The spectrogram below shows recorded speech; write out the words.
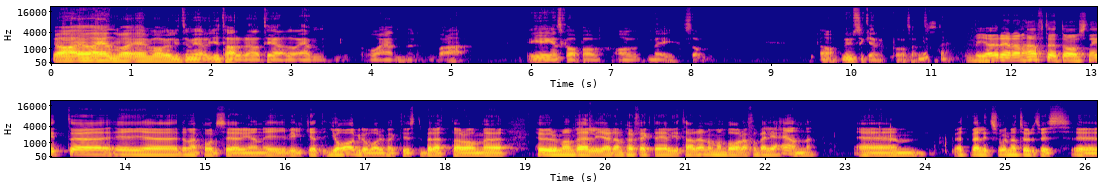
Ja, en var, en var väl lite mer gitarrrelaterad och en och en bara i egenskap av, av mig som ja, musiker på något sätt. Vi har ju redan haft ett avsnitt eh, i eh, den här poddserien i vilket jag då var det faktiskt berättar om eh, hur man väljer den perfekta elgitarren om man bara får välja en. Ehm, ett väldigt svårt, naturligtvis, eh,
